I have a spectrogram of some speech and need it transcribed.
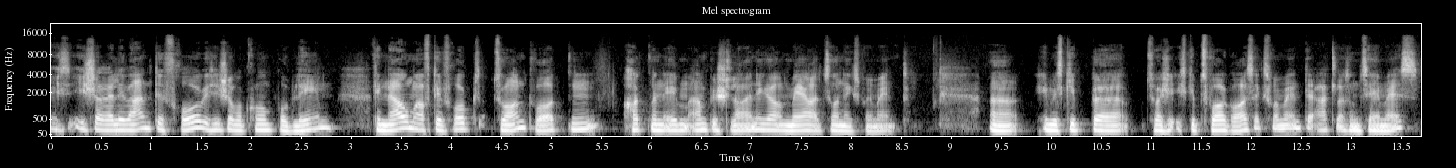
Es ist eine relevante Frage, es ist aber kein Problem. Genau um auf die Frage zu antworten, hat man eben am Beschleuniger mehr als so ein Experiment. Äh, es, gibt, äh, zum Beispiel, es gibt zwei Gasexperimente, Atlas und CMS,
